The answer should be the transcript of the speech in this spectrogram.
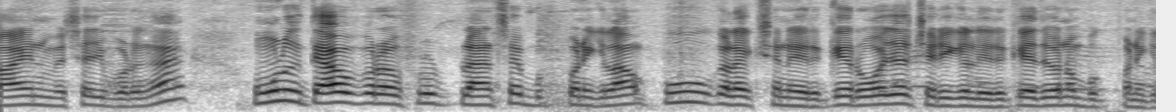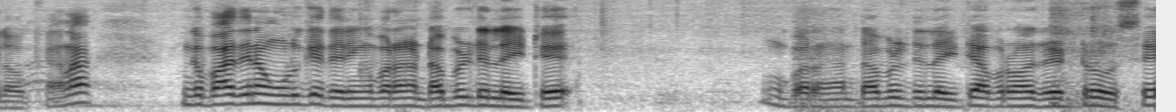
ஆயின் மெசேஜ் போடுங்க. உங்களுக்கு தேவைப்படுற ஃப்ரூட் பிளான்ஸை புக் பண்ணிக்கலாம். பூ கலெக்ஷன் இருக்குது ரோஜா செடிகள் இருக்குது எது வேணால் புக் பண்ணிக்கலாம் ஓகேங்களா இங்கே பார்த்தீங்கன்னா உங்களுக்கே தெரியுங்க பாருங்கள் டபுள் டிலைட்டு லைட்டு பாருங்கள் டபுள் டிலைட்டு அப்புறம் red rose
